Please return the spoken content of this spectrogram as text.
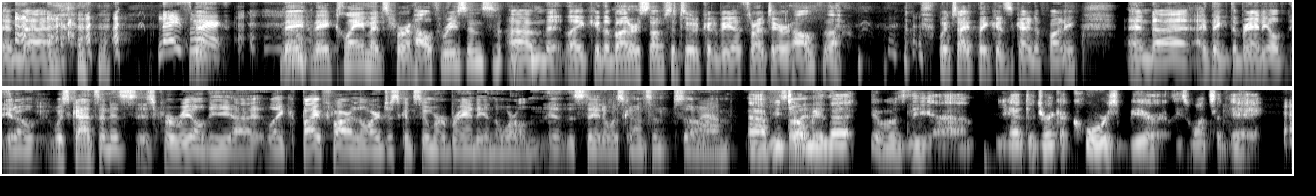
and uh, nice work. They, they, they claim it's for health reasons. Um, that like the butter substitute could be a threat to your health, which I think is kind of funny. And uh, I think the brandy, you know, Wisconsin is is for real the uh, like by far the largest consumer of brandy in the world, in the state of Wisconsin. So, wow. um, if you so told it, me that it was the uh, you had to drink a Coors beer at least once a day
